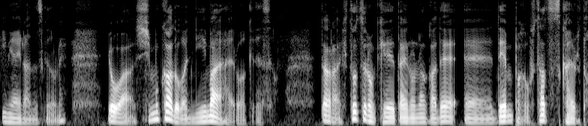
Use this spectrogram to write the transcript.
意味合いなんですけどね要は SIM カードが2枚入るわけですよ。だから1つの携帯の中で、えー、電波が2つ使えると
